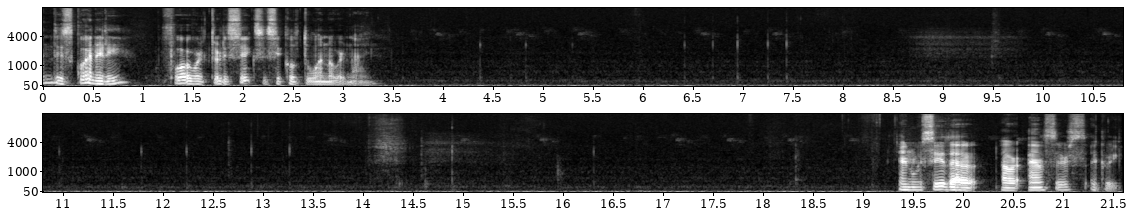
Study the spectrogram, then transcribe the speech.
And this quantity, 4 over 36, is equal to 1 over 9. And we see that our answers agree.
